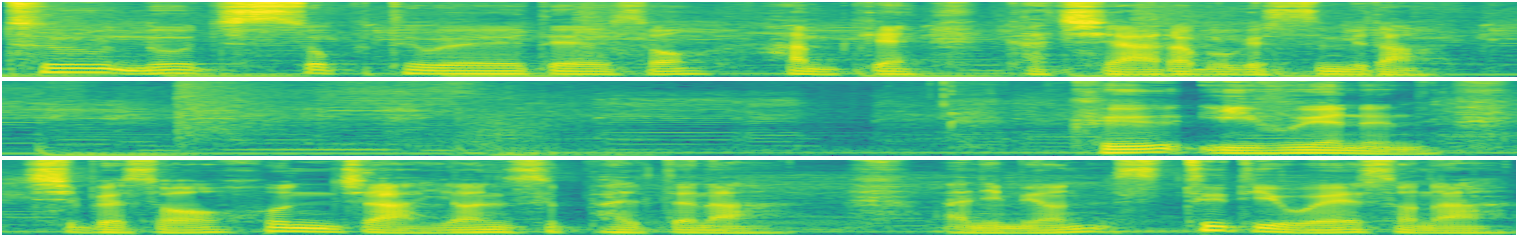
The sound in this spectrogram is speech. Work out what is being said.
투 노트 소프트웨어에 대해서 함께 같이 알아보겠습니다. 그 이후에는 집에서 혼자 연습할 때나 아니면 스튜디오에서나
